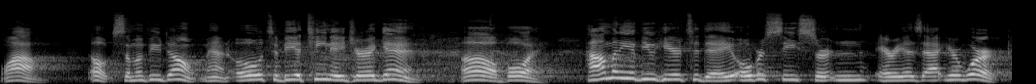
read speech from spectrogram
Wow. Oh, some of you don't. Man, oh, to be a teenager again. Oh, boy. How many of you here today oversee certain areas at your work?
